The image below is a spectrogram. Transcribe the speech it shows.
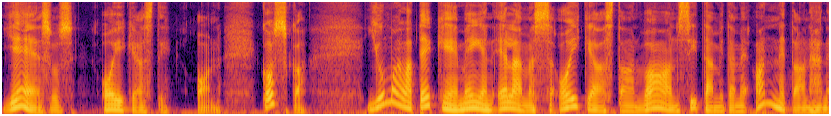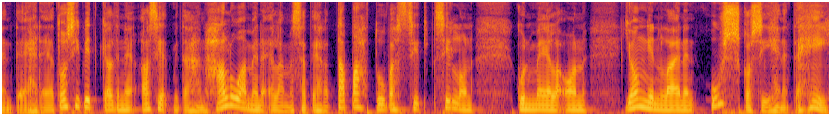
Jeesus oikeasti on. Koska Jumala tekee meidän elämässä oikeastaan vaan sitä, mitä me annetaan hänen tehdä. Ja tosi pitkälti ne asiat, mitä hän haluaa meidän elämässä tehdä, tapahtuu vasta silloin, kun meillä on jonkinlainen usko siihen, että hei,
